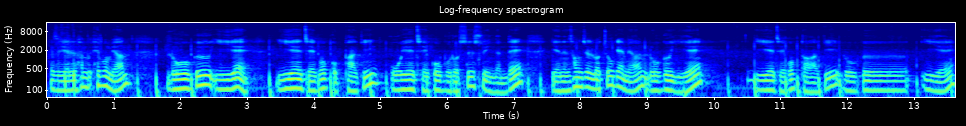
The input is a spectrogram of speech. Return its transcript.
그래서 얘를 한번 해보면 로그 2의 2의 제곱 곱하기 5의 제곱으로 쓸 수 있는데 얘는 성질로 쪼개면 로그 2의 2의 제곱 더하기 로그 2의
